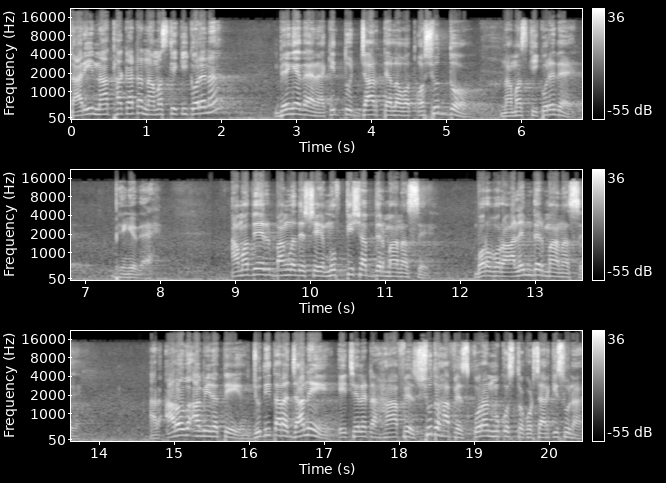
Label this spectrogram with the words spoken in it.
দাড়ি না থাকাটা নামাজকে কি করে না? ভেঙে দেয় না। কিন্তু যার তেলাওয়াত অশুদ্ধ, নামাজ কি করে দেয়? ভেঙে দেয়। আমাদের বাংলাদেশে মুফতি সাহেবদের মান আছে, বড় বড় আলেমদের মান আছে। আর আরব আমিরাতে যদি তারা জানে, এই ছেলেটা হাফেজ, শুধু হাফেজ, কোরআন মুখস্থ করছে আর কিছু না।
